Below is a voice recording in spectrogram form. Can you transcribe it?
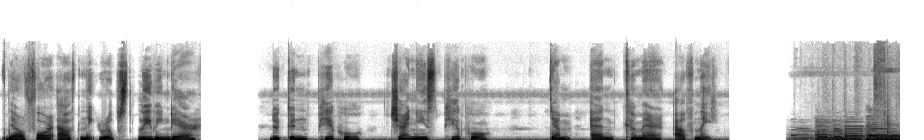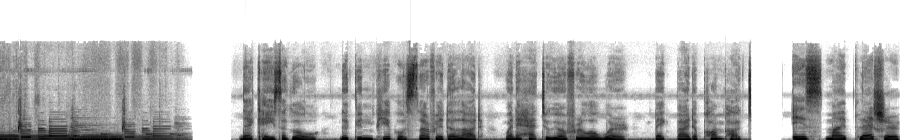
There are four ethnic groups living there. The Kinh people, Chinese people, Cham and Khmer ethnic. Decades ago, the Kinh people suffered a lot when they had to go through a war backed by the Pol It's my pleasure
